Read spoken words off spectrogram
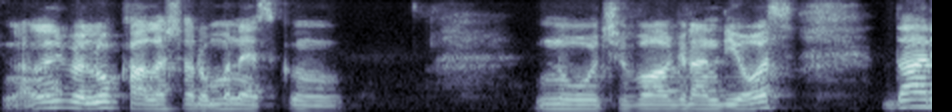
la nivel local, așa românesc, nu ceva grandios, dar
